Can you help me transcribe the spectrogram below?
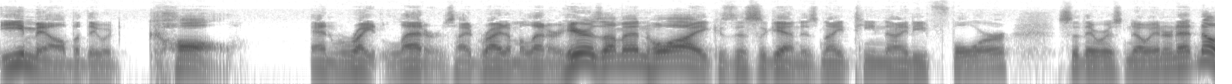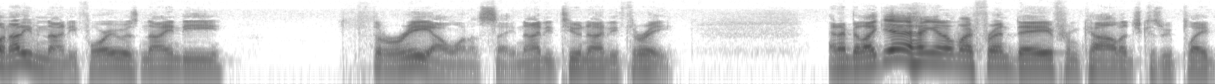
email, but they would call and write letters. I'd write them a letter. Here's I'm in Hawaii because this again is 1994, so there was no internet. No, not even 94. It was 93. I want to say 92, 93. And I'd be like, yeah, hanging out with my friend Dave from college because we played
